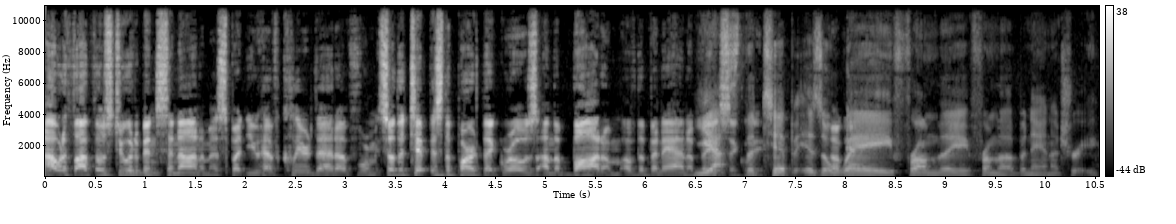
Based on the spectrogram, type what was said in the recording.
I would have thought those two would have been synonymous, but you have cleared that up for me. So the tip is the part that grows on the bottom of the banana, Yes, basically. the tip is away from the from the banana tree.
